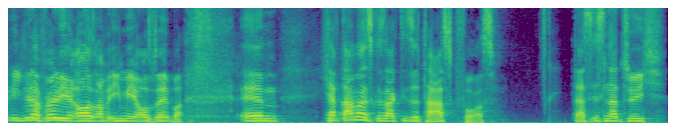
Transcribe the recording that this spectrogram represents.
mich wieder völlig raus, aber ich mich auch selber. Ähm, ich habe damals gesagt, diese Taskforce, das ist natürlich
